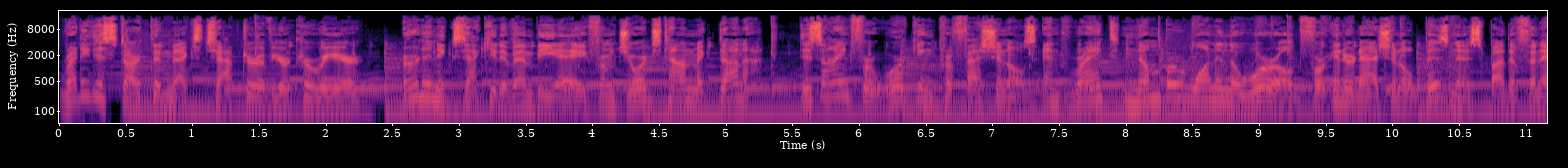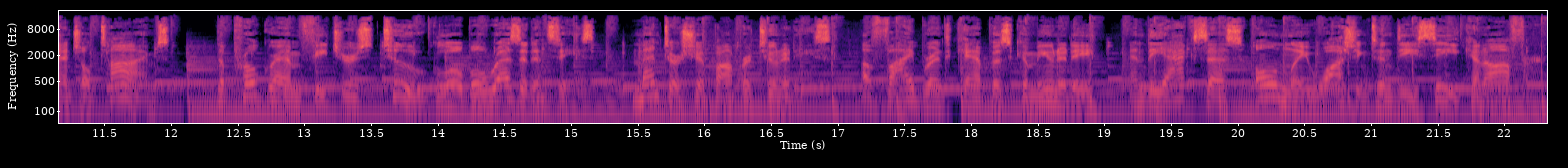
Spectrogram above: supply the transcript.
Ready to start the next chapter of your career? Earn an executive MBA from Georgetown McDonough, designed for working professionals and ranked number one in the world for international business by the Financial Times. The program features two global residencies, mentorship opportunities, a vibrant campus community, and the access only Washington, D.C. can offer.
